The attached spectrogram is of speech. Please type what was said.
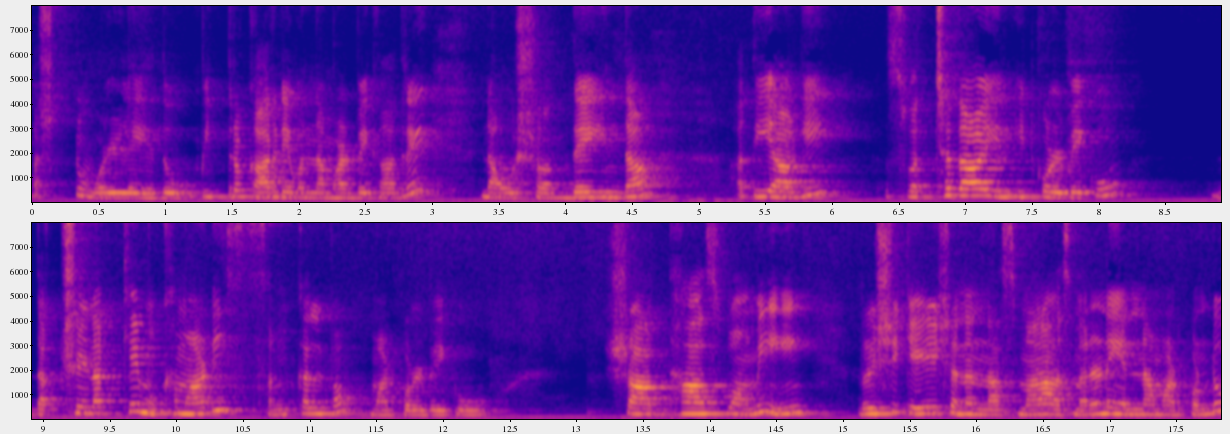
ಅಷ್ಟು ಒಳ್ಳೆಯದು. ಪಿತೃ ಕಾರ್ಯವನ್ನು ಮಾಡಬೇಕಾದ್ರೆ ನಾವು ಶ್ರದ್ಧೆಯಿಂದ ಅತಿಯಾಗಿ ಸ್ವಚ್ಛತಾ ಇಟ್ಕೊಳ್ಬೇಕು. ದಕ್ಷಿಣಕ್ಕೆ ಮುಖ ಮಾಡಿ ಸಂಕಲ್ಪ ಮಾಡಿಕೊಳ್ಬೇಕು. ಶ್ರಾದ್ದಾಸ್ವಾಮಿ ಋಷಿಕೇಶನನ್ನು ಸ್ಮ, ಸ್ಮರಣೆಯನ್ನು ಮಾಡಿಕೊಂಡು,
